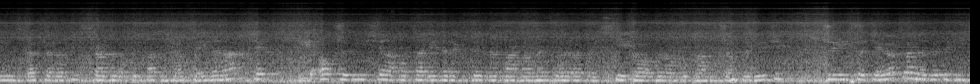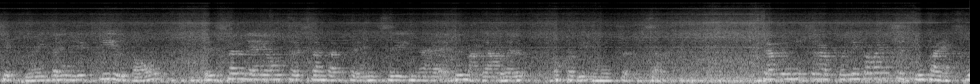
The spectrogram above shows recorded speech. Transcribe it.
ministra środowiska z roku 2011 i oczywiście na podstawie dyrektywy Parlamentu Europejskiego z roku 2010, czyli przedsiębiorstwo energetyki cieplnej będzie firmą y, spełniającą standardy emisyjne wymagane odpowiednimi przepisami. Chciałabym jeszcze raz podziękować wszystkim Państwu,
